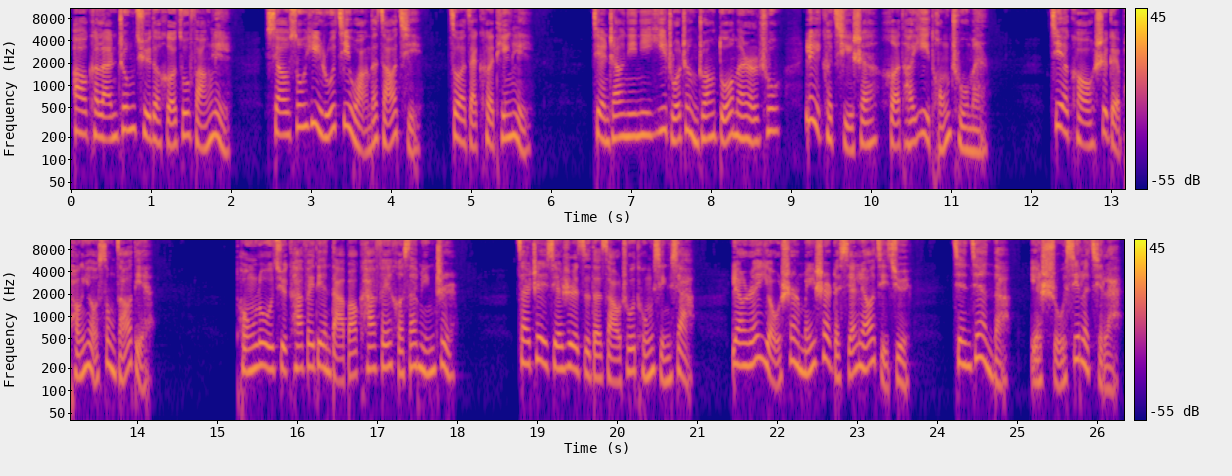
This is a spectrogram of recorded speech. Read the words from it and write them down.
奥克兰中区的合租房里，小苏一如既往的早起，坐在客厅里，见张妮妮衣着正装夺门而出，立刻起身和她一同出门，借口是给朋友送早点。同路去咖啡店打包咖啡和三明治，在这些日子的早出同行下，两人有事儿没事儿的闲聊几句，渐渐的也熟悉了起来，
